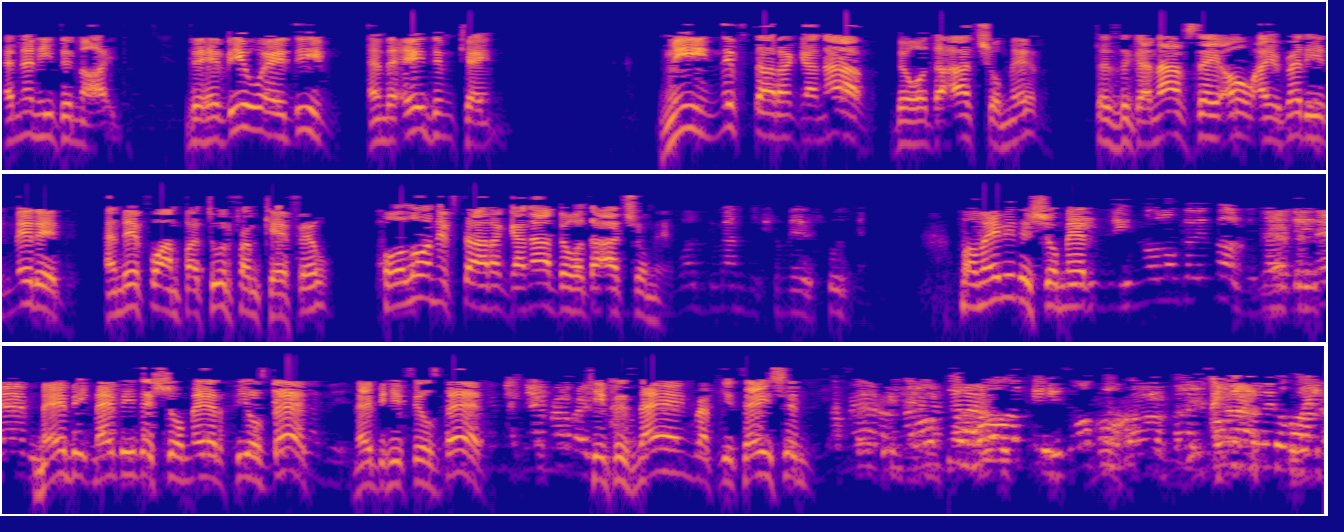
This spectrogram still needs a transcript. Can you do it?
and then he denied. The heviu edim, and the edim came. Mi niftar ganav behoda'at shomer. Does the ganav say, oh, I already admitted, and therefore I'm patur from kefil? Or lo niftar ganav behoda'at shomer? What ground the Shomer sued him? Well, maybe the shomer, He's no longer involved. He's Yeah, not the the- name- maybe, maybe the shomer feels bad. Maybe he feels bad. the name, Rabbi, Keep his name, reputation. He's off the hook. He's off the hook. He's I not got the one. it.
